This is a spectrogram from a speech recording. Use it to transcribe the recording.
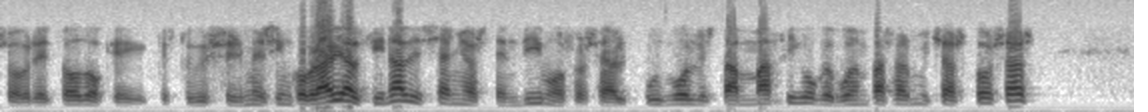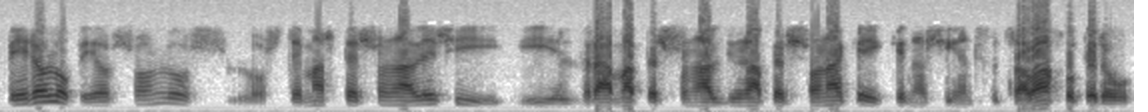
sobre todo, que, que estuve seis meses sin cobrar y al final ese año ascendimos. O sea, el fútbol es tan mágico que pueden pasar muchas cosas, pero lo peor son los, los temas personales y, el drama personal de una persona que, no sigue en su trabajo. Pero,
